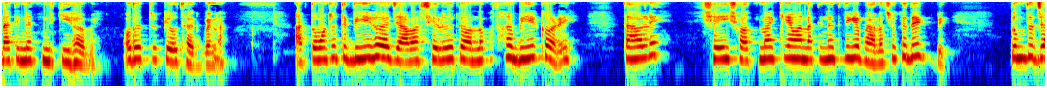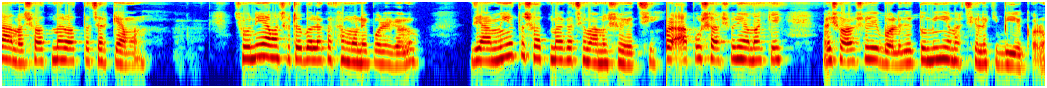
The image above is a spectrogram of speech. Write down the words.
নাতি নাতনি কি হবে? ওদের তো কেউ থাকবে না। আর তোমার যদি বিয়ে হয়ে যায়, আমার ছেলে যদি অন্য কোথাও বিয়ে করে, তাহলে সেই সৎমা কি আমার নাতি নাতনিকে ভালো চোখে দেখবে? তুমি তো জানো সৎমার অত্যাচার কেমন। শুনি আমার ছোটবেলার কথা মনে পড়ে গেল যে আমিও তো সৎমার কাছে মানুষ হয়েছি। আপুর শাশুড়ি আমাকে মানে সরাসরি বলে যে, তুমিই আমার ছেলেকে বিয়ে করো।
